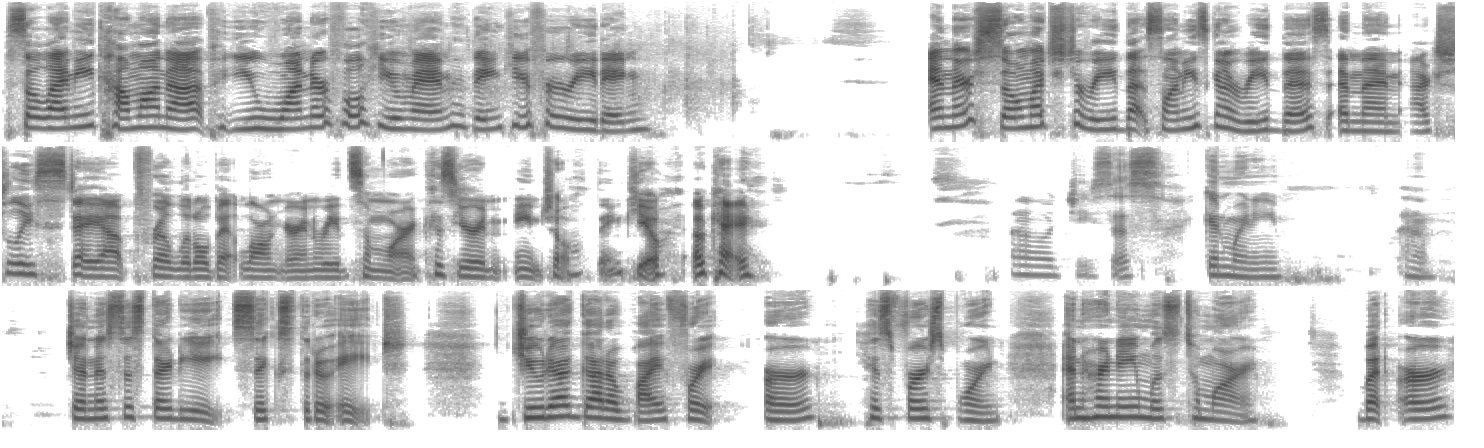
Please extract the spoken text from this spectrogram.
Selene, come on up, you wonderful human. Thank you for reading. And there's so much to read that Selene's going to read this and then actually stay up for a little bit longer and read some more because you're an angel. Thank you. Okay. Oh, Jesus. Good morning. Um, Genesis 38, 6 through 8. Judah got a wife for Ur, his firstborn, and her name was Tamar. But Ur,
